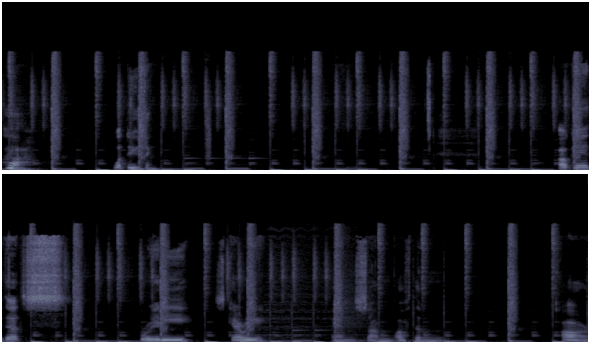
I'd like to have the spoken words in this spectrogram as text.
Huh. What do you think? Okay that's really scary some of them are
